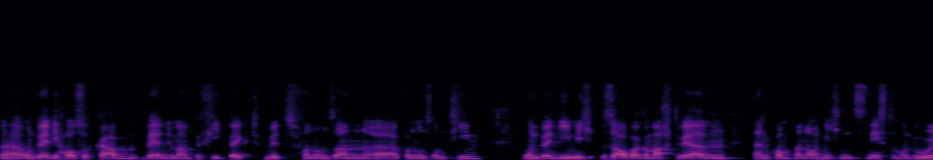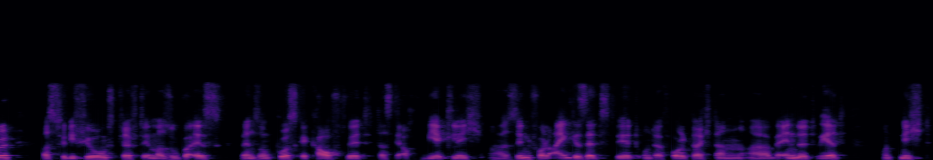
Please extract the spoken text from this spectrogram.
Äh, und wer die Hausaufgaben werden immer befeedbackt mit von, unseren, äh, von unserem Team. Und wenn die nicht sauber gemacht werden, dann kommt man auch nicht ins nächste Modul. Was für die Führungskräfte immer super ist, wenn so ein Kurs gekauft wird, dass der auch wirklich äh, sinnvoll eingesetzt wird und erfolgreich dann äh, beendet wird und nicht,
